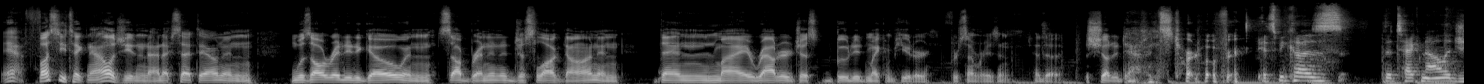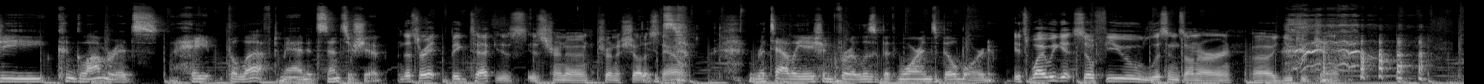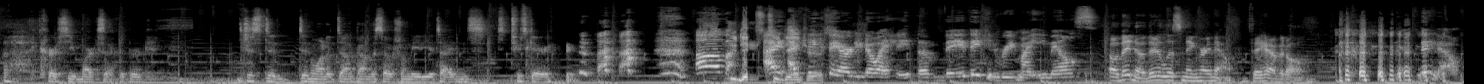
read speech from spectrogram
Yeah, fussy technology tonight. I sat down and was all ready to go and saw Brendan had just logged on and then my router just booted my computer for some reason. Had to shut it down and start over. It's because the technology conglomerates hate the left, man. It's censorship. That's right. Big tech is is trying to trying to shut us down. Retaliation for Elizabeth Warren's billboard. It's why we get so few listens on our uh, YouTube channel. Curse you, Mark Zuckerberg. Just did, didn't want to dunk on the social media titans. It's too scary. Um, Too da- too I, I think dangerous. they already know I hate them. They they can read my emails. Oh, they know. They're listening right now. They have it all. They know.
